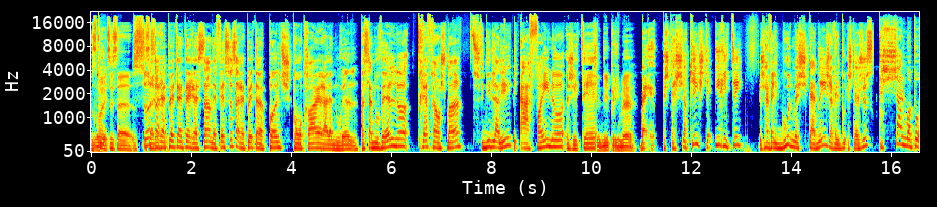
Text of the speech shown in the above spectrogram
Ouais. ça, Ça, ça, aurait pu être intéressant. En effet, ça, ça aurait pu être un punch contraire à la nouvelle. Parce que la nouvelle, là, très franchement, tu finis de la lire, puis à la fin, là, j'étais. C'est déprimant. Ben, j'étais choqué, j'étais irrité. J'avais le goût de me chicaner, j'avais le goût. J'étais juste. Achale-moi pas.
